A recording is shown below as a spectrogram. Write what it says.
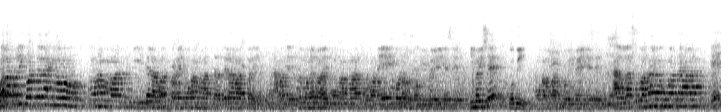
বলা বলি করতে লাগল মোহাম্মদ কি তেলাওয়াত করে মোহাম্মদ যা তেলাওয়াত করে। আমাদের তো মনে হয় মোহাম্মদ অনেক বড় কবি হয়ে গেছে। কি হয়েছে কবি। মোহাম্মদ কবি হয়ে গেছে। আল্লাহ সুবহানাহু ওয়া তাআলা এই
